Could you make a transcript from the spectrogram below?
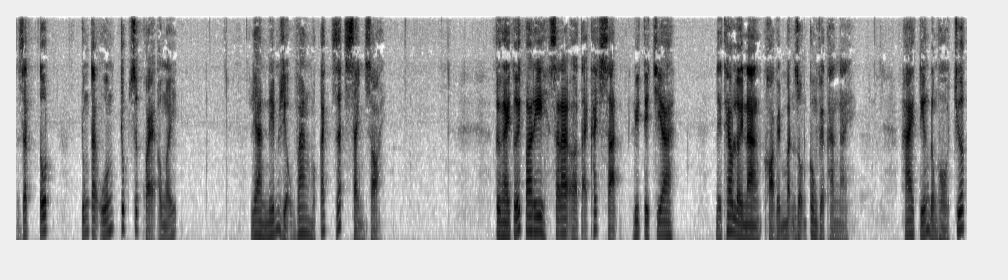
Rất tốt. Chúng ta uống chúc sức khỏe ông ấy. Lea nếm rượu vang một cách rất sành sỏi. Từ ngày tới Paris, Sarah ở tại khách sạn Lutetia để theo lời nàng khỏi phải bận rộn công việc hàng ngày. Hai tiếng đồng hồ trước,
